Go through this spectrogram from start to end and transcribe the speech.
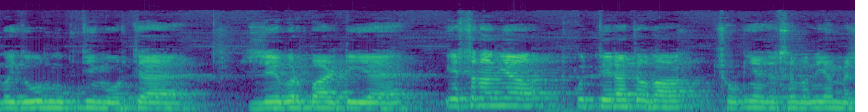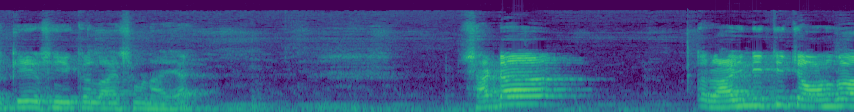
ਮਜ਼ਦੂਰ ਮੁਕਤੀ ਮੋਰਚਾ ਹੈ, ਲੇਬਰ ਪਾਰਟੀ ਹੈ। ਇਸ ਤਰ੍ਹਾਂ ਦੀਆਂ ਕੋਈ 13 14 ਛੋਟੀਆਂ ਜਥੇਬੰਦੀਆਂ ਮਿਲ ਕੇ ਅਸੀਂ ਇੱਕ ਅਲਾਇੰਸ ਬਣਾਇਆ। ਸਾਡਾ ਰਾਜਨੀਤੀ ਚ ਆਉਣ ਦਾ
